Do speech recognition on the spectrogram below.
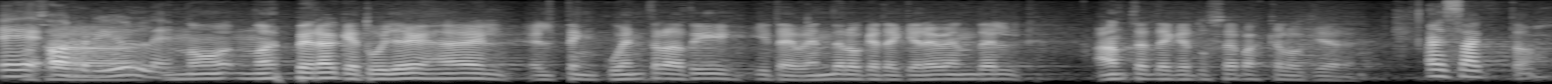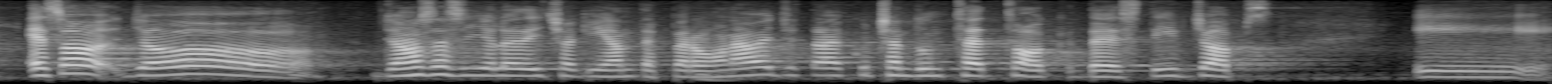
Es horrible. No, no espera que tú llegues a él, él te encuentra a ti y te vende lo que te quiere vender antes de que tú sepas que lo quiere. Exacto. Eso yo, yo no sé si yo lo he dicho aquí antes, pero una vez yo estaba escuchando un TED Talk de Steve Jobs y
